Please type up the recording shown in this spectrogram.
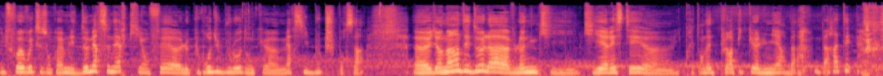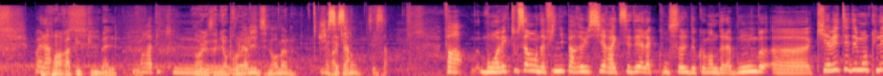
il faut avouer que ce sont quand même les deux mercenaires qui ont fait euh, le plus gros du boulot, donc euh, merci Butch pour ça. Euh, Il y en a un des deux là, Avlon, qui, qui est resté, euh, il prétendait être plus rapide que la lumière, bah, bah raté. voilà, Moins rapide qu'une balle. moins rapide qu'une. Non, on les a mis en première ouais. ligne, c'est normal. Ah, à c'est ça, c'est ça. Enfin, bon, avec tout ça, on a fini par réussir à accéder à la console de commande de la bombe, euh, qui avait été démantelée.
